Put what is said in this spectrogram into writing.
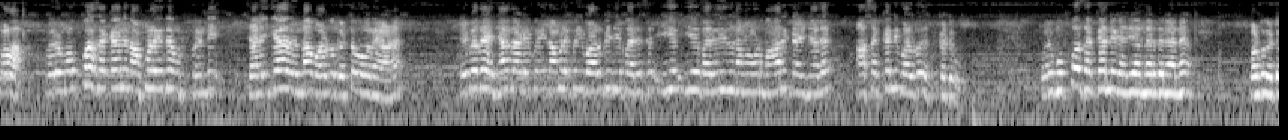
കൊള്ളാം. ഒരു മുപ്പത് സെക്കൻഡ് നമ്മൾ ഇതിന്റെ ഫ്രണ്ടിൽ ചലിക്കാതെ നിന്നാ ബൾബ് കെട്ടു പോകുന്നതാണ്. ഇപ്പൊ ദേ ഞാൻ തടിയപ്പോ ഈ നമ്മളിപ്പോ ഈ ബൾബിന്റെ ഈ പരിസ ഈ ഈ പരിധിയിൽ നിന്ന് നമ്മളോട് മാറിക്കഴിഞ്ഞാൽ ആ സെക്കൻഡ് ബൾബ് കെട്ടുപോകും. ഒരു മുപ്പത് സെക്കൻഡ് കഴിയാൻ നേരത്തിന് തന്നെ ബൾബ് കെട്ടു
